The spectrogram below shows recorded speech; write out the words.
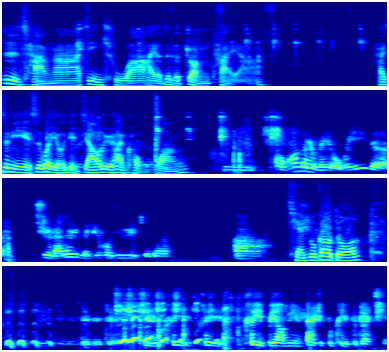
日常啊、进出啊，还有这个状态啊，还是你也是会有一点焦虑和恐慌？嗯，恐慌倒是没有，唯一的就是来到日本之后，就是觉得啊，钱不够多？对对对对对，就是可以可以 可以不要命，但是不可以不赚钱。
